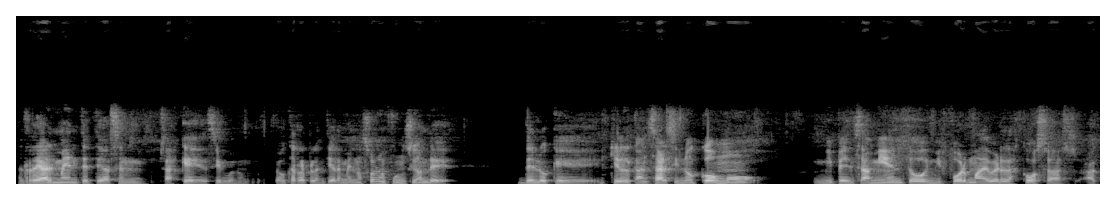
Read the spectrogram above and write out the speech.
realmente te hacen, ¿sabes qué? Decir, bueno, tengo que replantearme no solo en función de, de lo que quiero alcanzar, sino cómo mi pensamiento y mi forma de ver las cosas ha,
